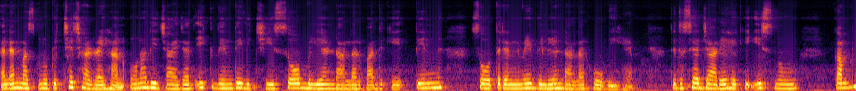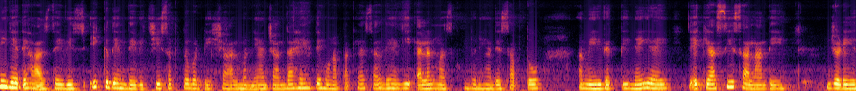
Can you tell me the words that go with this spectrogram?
ਐਲਨ ਮਸਕ ਨੂੰ ਪਿੱਛੇ ਛੱਡ ਰਹੇ ਹਨ, ਉਹਨਾਂ ਦੀ ਜਾਇਦਾਦ ਇੱਕ ਦਿਨ ਦੇ ਵਿੱਚ ਹੀ 100 ਬਿਲੀਅਨ ਡਾਲਰ ਵੱਧ ਕੇ 393 ਬਿਲੀਅਨ ਡਾਲਰ ਹੋ ਗਈ ਹੈ। ਤੇ ਦੱਸਿਆ ਜਾ ਰਿਹਾ ਹੈ ਕਿ ਇਸ ਨੂੰ ਕੰਪਨੀ ਦੇ ਇਤਿਹਾਸ ਦੇ ਵਿੱਚ ਇੱਕ ਦਿਨ ਦੇ ਵਿੱਚ ਹੀ ਸਭ ਤੋਂ ਵੱਡੀ ਛਾਲ ਮੰਨਿਆ ਜਾਂਦਾ ਹੈ ਤੇ ਹੁਣ ਆਪਾਂ ਕਹਿ ਸਕਦੇ ਹਾਂ ਕਿ ਐਲਨ ਮਸਕ ਦੁਨੀਆ ਦੇ ਸਭ ਤੋਂ ਅਮੀਰ ਵਿਅਕਤੀ ਨਹੀਂ ਰਹੇ ਤੇ 81 ਸਾਲਾਂ ਦੇ ਜਿਹੜੇ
